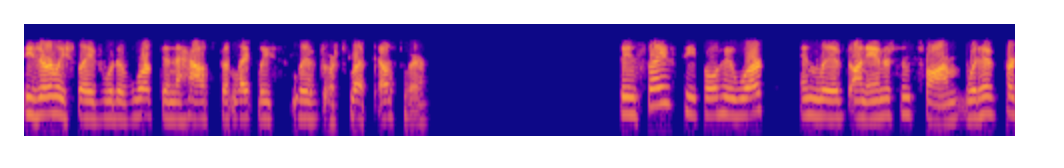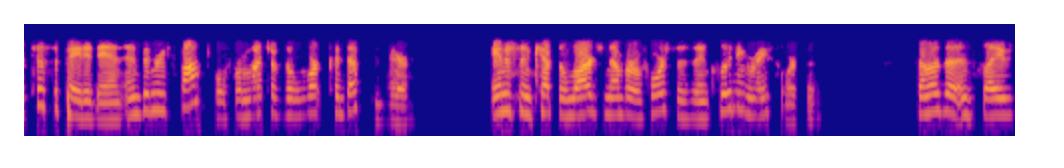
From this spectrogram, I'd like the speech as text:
These early slaves would have worked in the house but likely lived or slept elsewhere. The enslaved people who worked and lived on Anderson's farm would have participated in and been responsible for much of the work conducted there. Anderson kept a large number of horses, including race horses. Some of the enslaved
